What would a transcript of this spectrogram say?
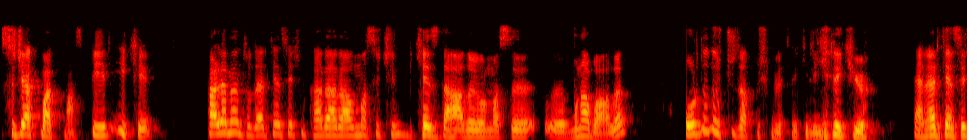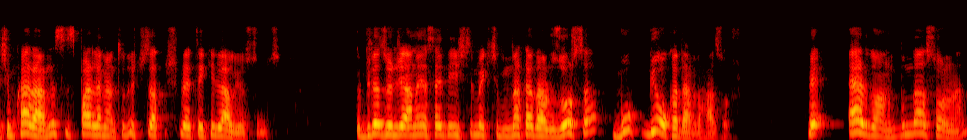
sıcak bakmaz. Bir, iki, parlamento erken seçim kararı alması için bir kez daha aday olması e, buna bağlı. Orada da 360 milletvekili gerekiyor. Yani erken seçim kararını siz parlamentoda 360 milletvekili alıyorsunuz. Biraz önce anayasayı değiştirmek için ne kadar zorsa bu bir o kadar daha zor. Ve Erdoğan'ın bundan sonra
